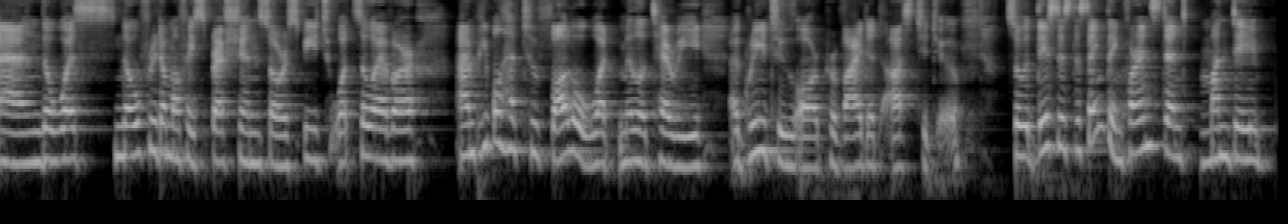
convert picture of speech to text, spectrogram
And there was no freedom of expressions or speech whatsoever. And people had to follow what military agreed to or provided us to do. So this is the same thing. For instance, Monday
